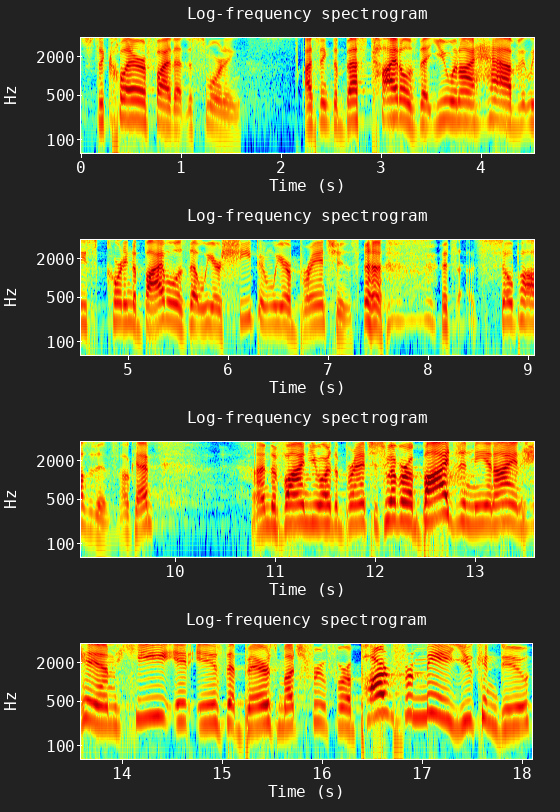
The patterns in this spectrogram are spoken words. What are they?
Just to clarify that this morning. I think the best titles that you and I have, at least according to Bible, is that we are sheep and we are branches. it's so positive, okay? I'm the vine, you are the branches. Whoever abides in me and I in him, he it is that bears much fruit. For apart from me, you can do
